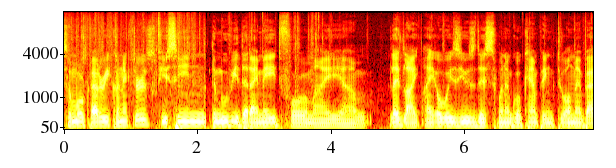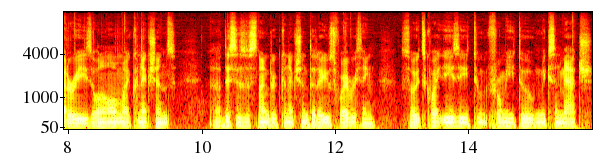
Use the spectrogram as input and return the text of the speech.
some more battery connectors. If you've seen the movie that I made for my um, LED light, I always use this when I go camping to all my batteries, on all my connections. Uh, this is a standard connection that I use for everything, so it's quite easy to for me to mix and match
